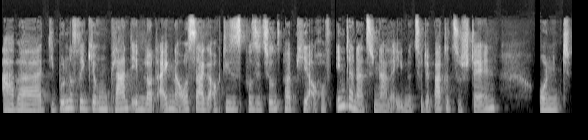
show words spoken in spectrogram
Aber die Bundesregierung plant eben laut eigener Aussage auch dieses Positionspapier auch auf internationaler Ebene zur Debatte zu stellen. Und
